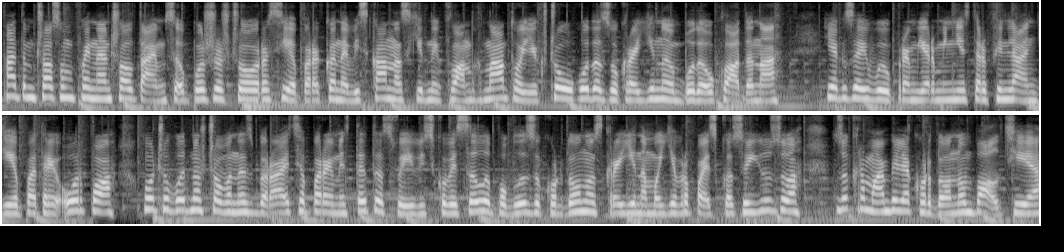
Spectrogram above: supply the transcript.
А тим часом Financial Times пише, що Росія перекине війська на східний фланг НАТО, якщо угода з Україною буде укладена. Як заявив прем'єр-міністр Фінляндії Петрі Орпо, очевидно, що вони збираються перемістити свої військові сили поблизу кордону з країнами Європейського союзу, зокрема біля кордону Балтії.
